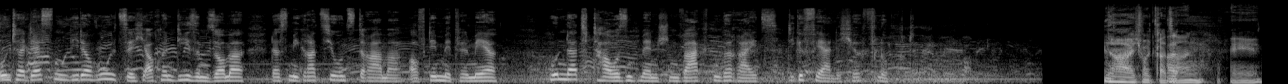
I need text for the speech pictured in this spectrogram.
Unterdessen wiederholt sich auch in diesem Sommer das Migrationsdrama auf dem Mittelmeer. 100.000 Menschen wagten bereits die gefährliche Flucht. Ja, ich wollte gerade sagen, ey,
